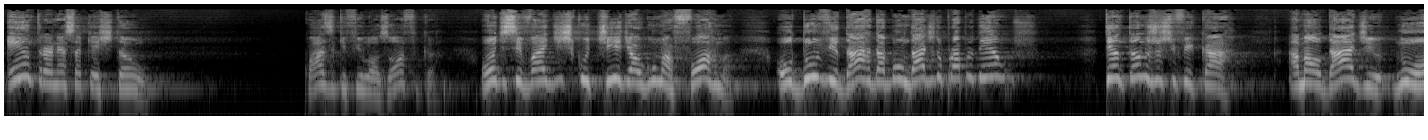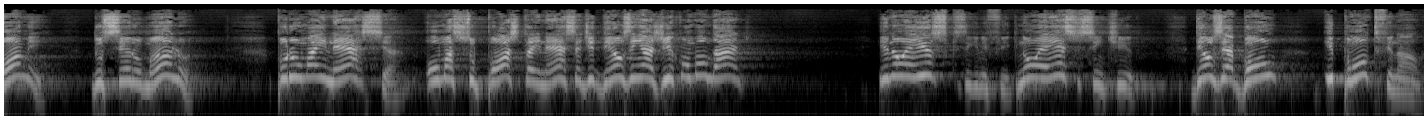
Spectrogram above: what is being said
entra nessa questão quase que filosófica, onde se vai discutir de alguma forma ou duvidar da bondade do próprio Deus, tentando justificar a maldade no homem, do ser humano, por uma inércia, ou uma suposta inércia de Deus em agir com bondade. E não é isso que significa, não é esse o sentido. Deus é bom e ponto final.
